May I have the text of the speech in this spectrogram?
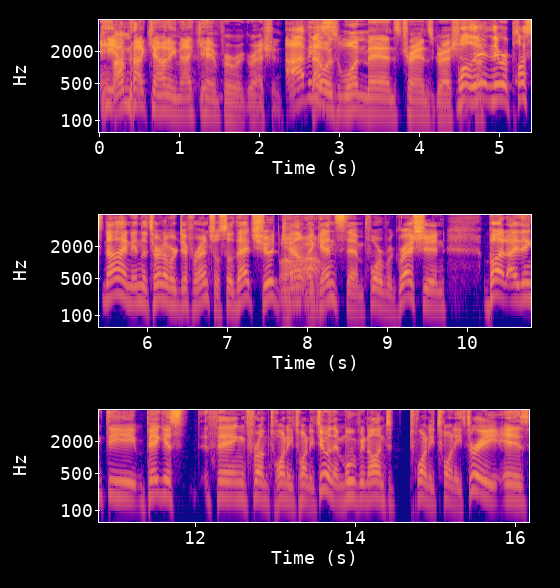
Yeah. I'm not counting that game for regression. Obvious- that was one man's transgression. Well, they, they were plus nine in the turnover differential, so that should Oh, count wow. against them for regression. But I think the biggest thing from 2022 and then moving on to 2023 is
